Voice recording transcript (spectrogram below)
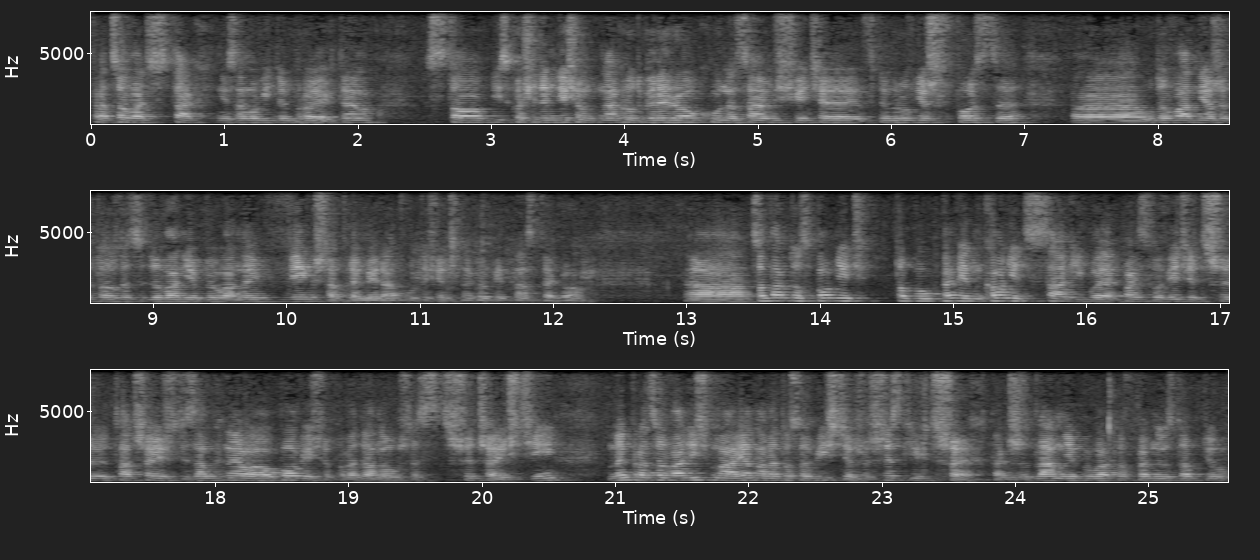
pracować z tak niesamowitym projektem. 100, blisko 70 nagród gry roku na całym świecie, w tym również w Polsce, udowadnia, że to zdecydowanie była największa premiera 2015. A Co warto wspomnieć, to był pewien koniec sagi, bo jak Państwo wiecie, ta część zamknęła opowieść opowiadaną przez trzy części. My pracowaliśmy, a ja nawet osobiście, przy wszystkich trzech, także dla mnie była to w pewnym stopniu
